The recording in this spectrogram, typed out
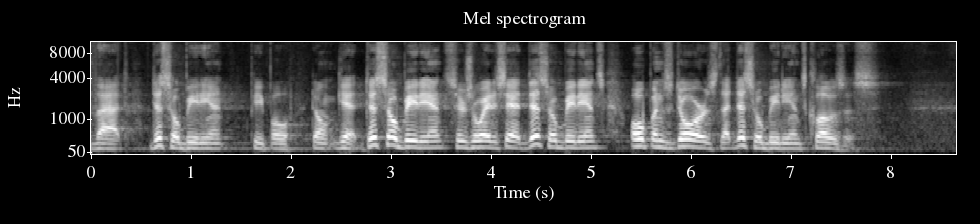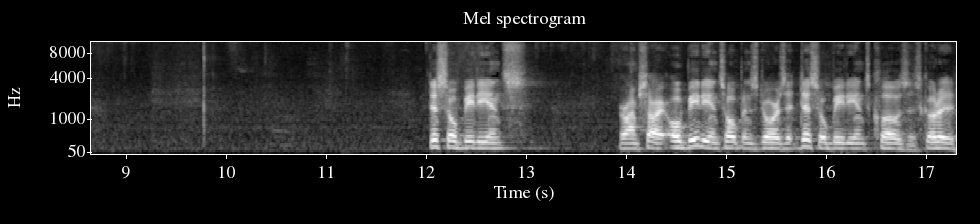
that disobedient people don't get. Disobedience, here's a way to say it disobedience opens doors that disobedience closes. Disobedience, or I'm sorry, obedience opens doors that disobedience closes. Go to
